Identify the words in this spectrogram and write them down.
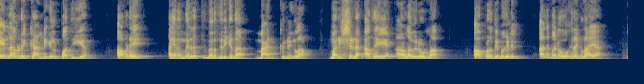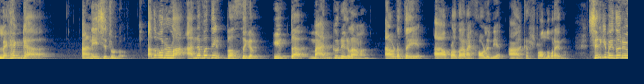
എല്ലാവരുടെയും കണ്ണുകൾ പതിയുക അവിടെ അങ്ങനെ നിരത്തി നിർത്തിയിരിക്കുന്ന മാൻകുനുകളാണ്. മനുഷ്യന്റെ അതേ അളവിലുള്ള ആ പ്രതിമകളിൽ അതിമനോഹരങ്ങളായ ലഹങ്ക അണിയിച്ചിട്ടുണ്ട്. അതുപോലുള്ള അനവധി ഡ്രസ്സുകൾ ഇട്ട മാൻകുനുകളാണ് അവിടുത്തെ ആ പ്രധാന ഹാളിന്റെ ആകർഷണം എന്ന് പറയുന്നത്. ശരിക്കും ഇതൊരു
